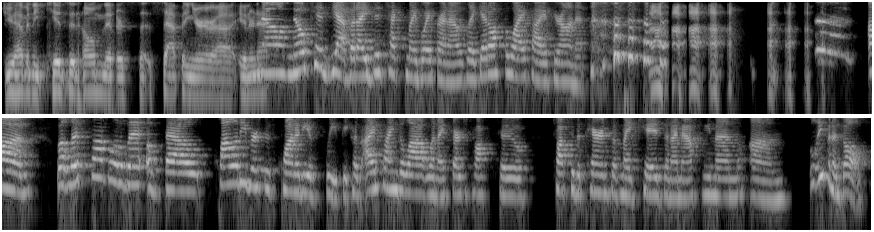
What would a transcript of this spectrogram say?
do you have any kids at home that are sapping your uh, internet? No, no kids yet. But I did text my boyfriend. I was like, "Get off the Wi-Fi if you're on it." um, but let's talk a little bit about quality versus quantity of sleep because I find a lot when I start to talk to talk to the parents of my kids and I'm asking them, um, well, even adults,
